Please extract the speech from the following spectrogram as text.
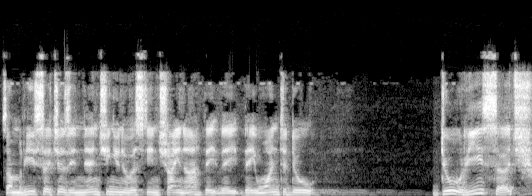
Some researchers in Nanjing University in China, they, they, they want to do do research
